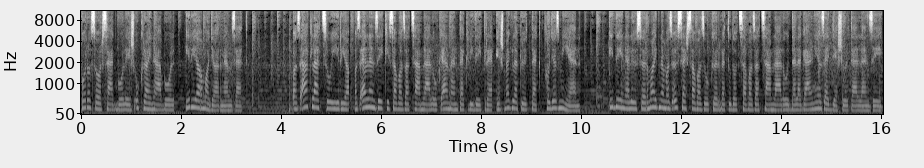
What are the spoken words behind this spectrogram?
Oroszországból és Ukrajnából, írja a Magyar Nemzet. Az átlátszó írja, az ellenzéki szavazatszámlálók elmentek vidékre, és meglepődtek, hogy az milyen. Idén először majdnem az összes szavazókörbe tudott szavazatszámlálót delegálni az Egyesült Ellenzék.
